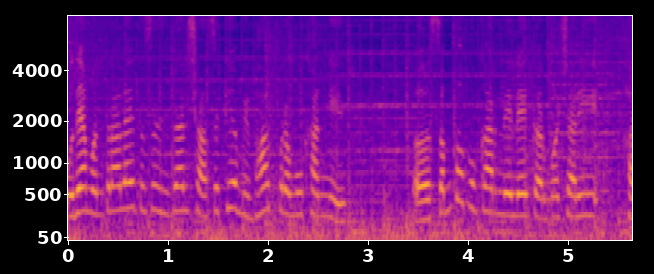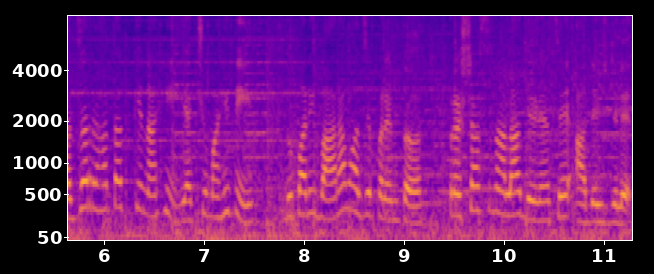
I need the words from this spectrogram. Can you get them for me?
उद्या मंत्रालय तसंच इतर शासकीय विभाग प्रमुखांनी संप पुकारलेले कर्मचारी हजर राहतात की नाही याची माहिती दुपारी बारा वाजेपर्यंत प्रशासनाला देण्याचे आदेश दिलेत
